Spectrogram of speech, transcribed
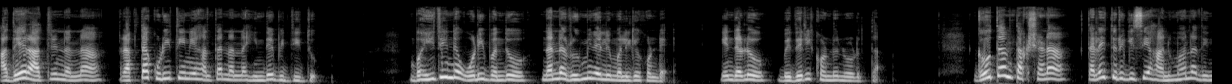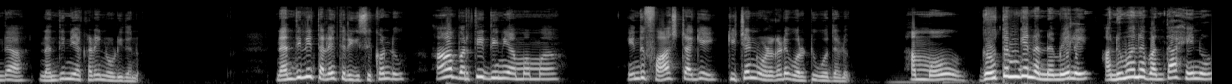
ಅದೇ ರಾತ್ರಿ ನನ್ನ ರಕ್ತ ಕುಡಿತೀನಿ ಅಂತ ನನ್ನ ಹಿಂದೆ ಬಿದ್ದಿದ್ದು. ಭಯದಿಂದ ಓಡಿ ಬಂದು ನನ್ನ ರೂಮಿನಲ್ಲಿ ಮಲಗಿಕೊಂಡೆ. ಎಂದಳು ಬೆದರಿಕೊಂಡು ನೋಡುತ್ತಾ. ಗೌತಮ್ ತಕ್ಷಣ ತಲೆ ತಿರುಗಿಸಿ ಅನುಮಾನದಿಂದ ನಂದಿನಿಯ ಕಡೆ ನೋಡಿದನು. ನಂದಿನಿ ತಲೆ ತಿರುಗಿಸಿಕೊಂಡು ಆ ಬರ್ತಿದ್ದೀನಿ ಅಮ್ಮಮ್ಮ ಎಂದು ಫಾಸ್ಟಾಗಿ ಕಿಚನ್ ಒಳಗಡೆ ಹೊರಟು ಹೋದಳು. ಅಮ್ಮೋ, ಗೌತಮ್ಗೆ ನನ್ನ ಮೇಲೆ ಅನುಮಾನ ಬಂತಾ ಏನು?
